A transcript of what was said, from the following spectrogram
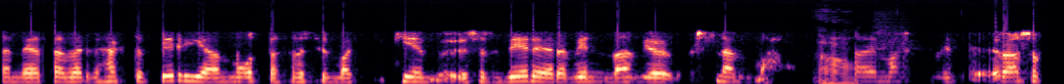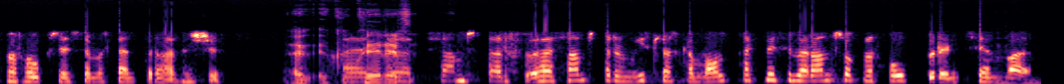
þannig að það verði hægt að byrja að nota það sem, kem, sem verið er að vinna mjög snemma. Já. Það er markmið rannsóknarhópsins sem að stendur að þessu. Eh, Það er, er, samstarf, það er samstarf um íslenska máltakni sem er rannsóknarhópurinn sem að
